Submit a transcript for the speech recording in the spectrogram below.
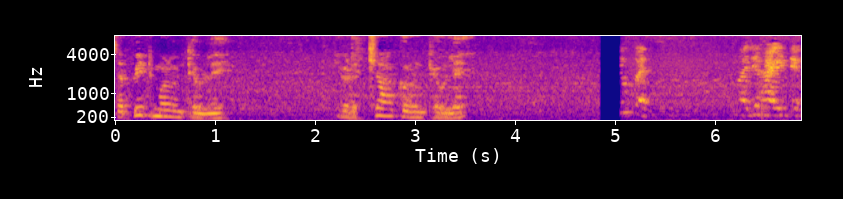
इथं पीठ मळून ठेवले इकडे चहा करून ठेवले माझी हाईट आहे.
